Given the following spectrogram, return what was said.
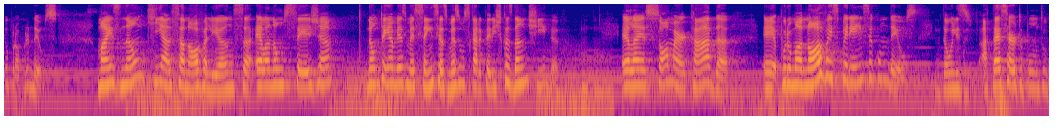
o próprio Deus. Mas não que essa nova aliança ela não seja, não tenha a mesma essência, as mesmas características da antiga. Uhum. Ela é só marcada é, por uma nova experiência com Deus. Então eles até certo ponto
